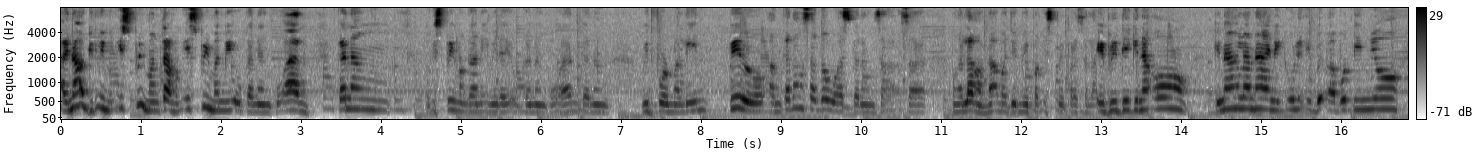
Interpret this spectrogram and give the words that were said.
ay na uy, mag-spray man ta mag-spray man mi og kanang kuan. Kanang mag-spray man gani mi day og kanang kuan kanang with formalin. Pero ang kanang sa gawas kanang sa sa mga langaw na man may pag-spray para sa langaw. Everyday ginao kinahanglan ha inig uli abot ninyo.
